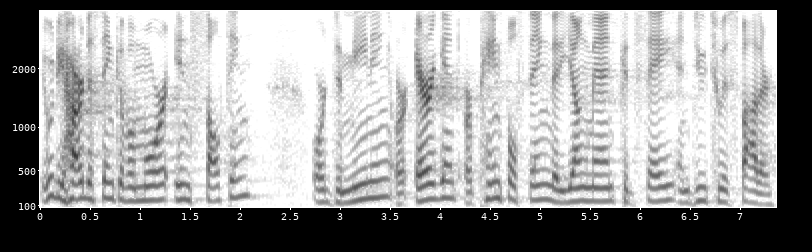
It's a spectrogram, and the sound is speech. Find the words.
It would be hard to think of a more insulting or demeaning or arrogant or painful thing that a young man could say and do to his father.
